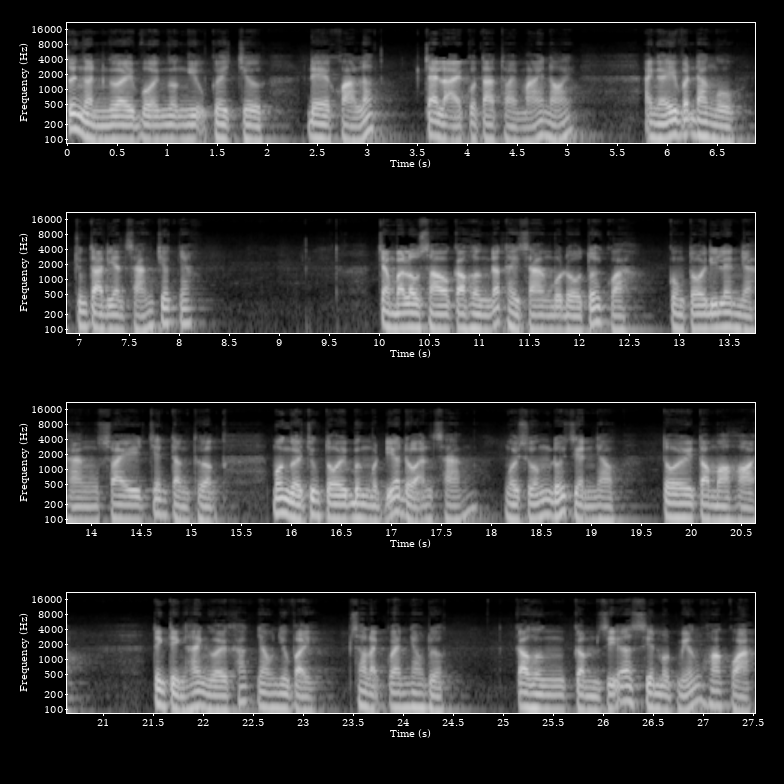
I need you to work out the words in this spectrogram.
Tôi ngẩn người vội ngượng nghịu cười trừ Để khỏa lấp. Trai lại cô ta thoải mái nói, Anh ấy vẫn đang ngủ Chúng ta đi ăn sáng trước nhé. Chẳng bao lâu sau, Cao Hưng đã thay sang bộ đồ tối qua. Cùng tôi đi lên nhà hàng xoay trên tầng thượng. Mỗi người chúng tôi bưng một đĩa đồ ăn sáng. Ngồi xuống đối diện nhau, Tôi tò mò hỏi. Tình tình hai người khác nhau như vậy, Sao lại quen nhau được? Cao Hưng cầm dĩa xiên một miếng hoa quả,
